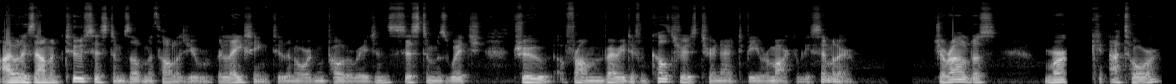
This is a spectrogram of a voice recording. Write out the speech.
I will examine two systems of mythology relating to the northern polar regions, systems which, true from very different cultures, turn out to be remarkably similar. Geraldus Mercator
